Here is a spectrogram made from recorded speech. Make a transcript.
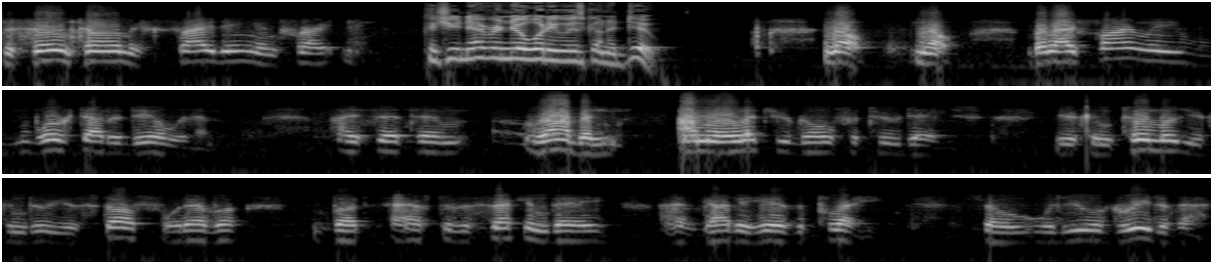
the same time exciting and frightening. Because you never knew what he was going to do. No, no. But I finally worked out a deal with him. I said to him, Robin, I'm going to let you go for two days. You can tumble, you can do your stuff, whatever, but after the second day, I've got to hear the play. So will you agree to that?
